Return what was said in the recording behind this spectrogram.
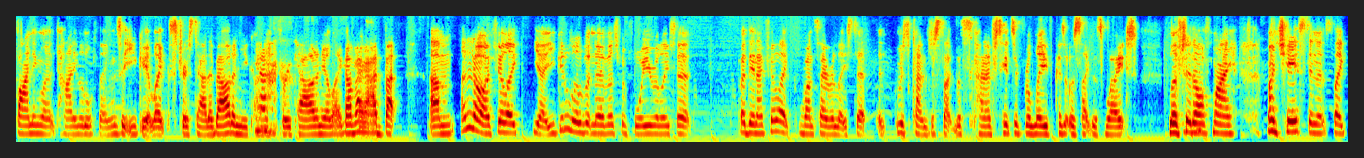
finding like tiny little things that you get like stressed out about and you kind yeah. of freak out and you're like, oh my God. But um, I don't know. I feel like, yeah, you get a little bit nervous before you release it. But then I feel like once I released it, it was kind of just like this kind of sense of relief because it was like this weight lifted off my my chest and it's like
